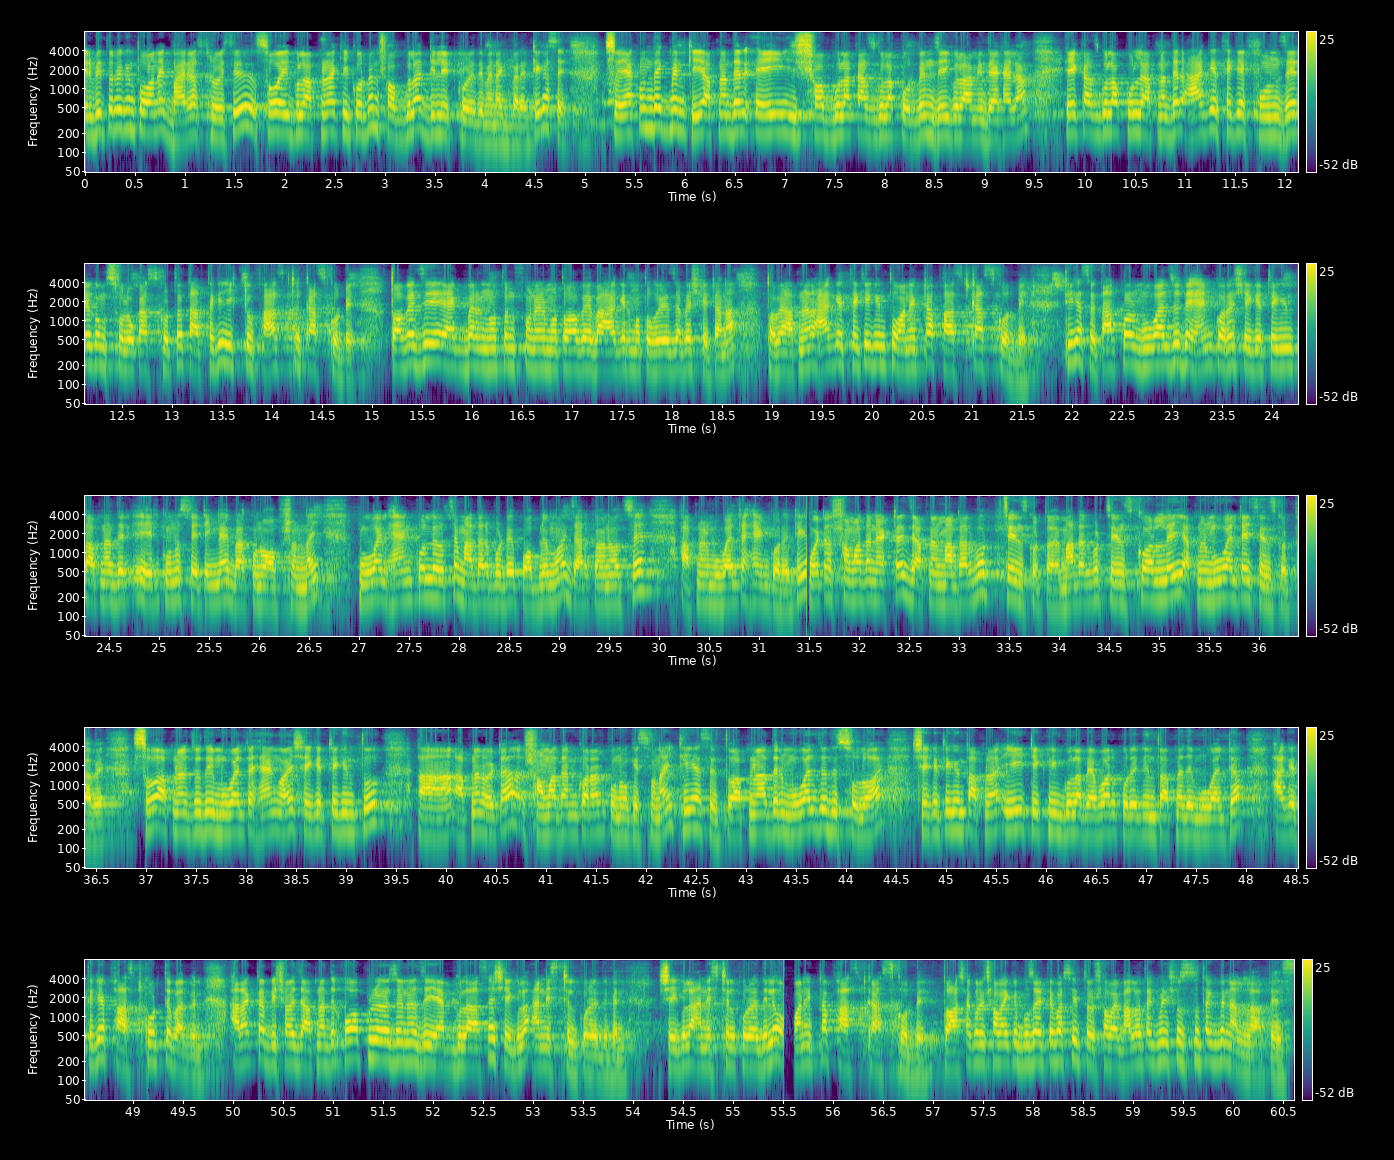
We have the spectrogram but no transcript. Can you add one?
এর ভিতরে কিন্তু অনেক ভাইরাস রয়েছে সো এইগুলো আপনারা কি করবেন, সবগুলা ডিলিট করে দেবেন একবারে, ঠিক আছে? সো এখন দেখবেন কি, আপনাদের এই সবগুলা কাজগুলা করবেন, যেইগুলো আমি দেখালাম, এই কাজগুলা করলে আপনাদের আগে থেকে ফোন যেরকম স্লো কাজ করতো, তার থেকে একটু ফাস্ট কাজ করবে। তবে যে একবার নতুন ফোনের মতো হবে বা আগের মতো হয়ে যাবে, সেটা না। তবে আপনার আগে থেকে কিন্তু অনেকটা ফাস্ট কাজ করবে, ঠিক আছে? তারপর মোবাইল যদি হ্যাং করে, সেক্ষেত্রে কিন্তু আপনাদের এর কোনো সেটিং নাই বা কোনো অপশন নাই। মোবাইল হ্যাং করলে হচ্ছে মাদারবোর্ডে প্রবলেম হয়, যার কারণে হচ্ছে আপনার মোবাইলটা হ্যাং করে, ঠিক? ওইটার সমাধান একটাই যে আপনার মাদারবোর্ড চেঞ্জ করতে হবে। মাদারবোর্ড চেঞ্জ করলেই আপনার মোবাইলটাই চেঞ্জ করতে হবে। সো আপনার যদি মোবাইলটা হ্যাং হয়, সেক্ষেত্রে কিন্তু আপনার ওইটা সমাধান করার কোনো কিছু নাই, ঠিক আছে? তো আপনাদের মোবাইল যদি স্লো হয়, সেক্ষেত্রে কিন্তু আপনারা এই টেকনিকগুলো ব্যবহার করে কিন্তু আপনাদের মোবাইলটা আগে থেকে ফাস্ট করতে পারবেন। আর একটা বিষয় যে আপনাদের অপ্রয়োজনীয় যে অ্যাপগুলো আছে, সেগুলো আনইনস্টল করে দেবেন। সেগুলো আনইনস্টল করে দিলে অনেকটা ফাস্ট কাজ করবে। তো আশা করি সবাইকে বুঝাইতে পারছি। তো সবাই ভালো থাকবেন সুস্থ থাকবেন। আল্লাহ হাফেজ।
